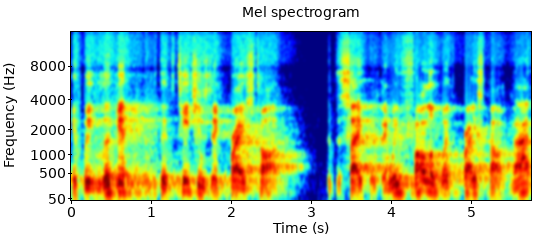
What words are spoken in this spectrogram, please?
if we look at the teachings that Christ taught the disciples and we follow what Christ taught, not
